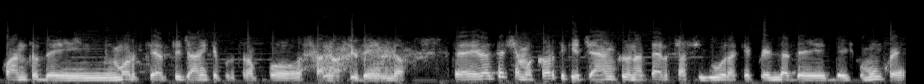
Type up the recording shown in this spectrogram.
quanto dei molti artigiani che purtroppo stanno chiudendo. Eh, in realtà ci siamo accorti che c'è anche una terza figura che è quella dei, dei comunque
